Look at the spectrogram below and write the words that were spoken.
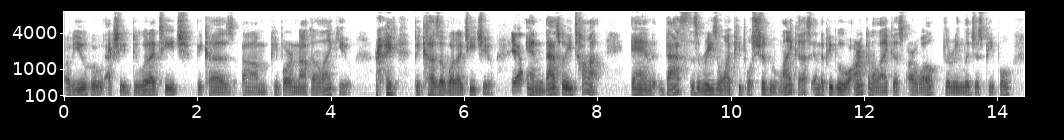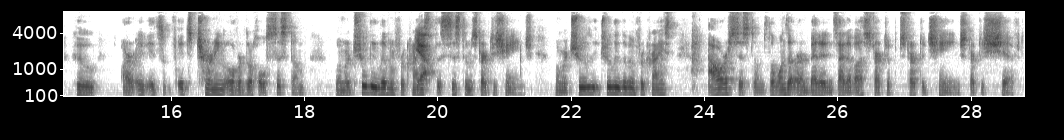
of you who actually do what I teach because um, people are not going to like you, right? Because of what I teach you. Yeah. And that's what he taught. And that's the reason why people shouldn't like us. And the people who aren't going to like us are, well, the religious people who are, it's, it's turning over the whole system. When we're truly living for Christ, yeah. the systems start to change. When we're truly, truly living for Christ, our systems, the ones that are embedded inside of us, start to, start to change, start to shift.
